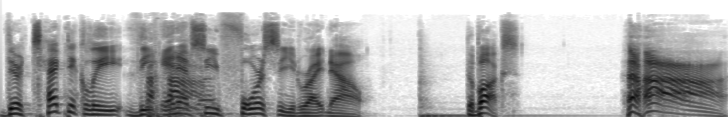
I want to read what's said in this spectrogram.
They're technically the NFC four seed right now. The Bucs. Ha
